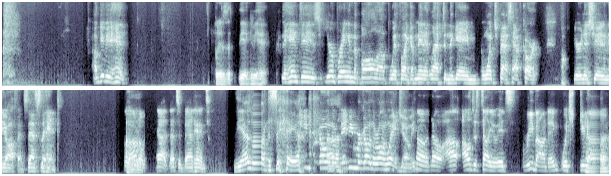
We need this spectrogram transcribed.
I'll give you a hint. what is it? Yeah, give me a hint. The hint is you're bringing the ball up with like a minute left in the game, and once you pass half court, you're initiating the offense. That's the hint. Oh, I don't know. Yeah, that's a bad hint. Yeah, I was about to say. Uh, Maybe we're going the, Uh. maybe we're going the wrong way, Joey. No, no. I'll, I'll just tell you, it's rebounding, which you know. Uh,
